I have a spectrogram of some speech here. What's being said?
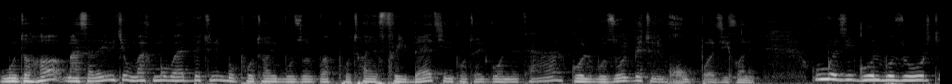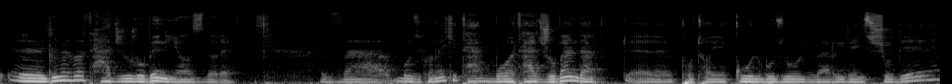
منتها مسئله اینه که اون وقت ما باید بتونیم با پوتهای بزرگ و پوتهای فری بت یعنی پوتهای گنده تر گل بزرگ بتونیم خوب بازی کنیم. اون بازی گل بزرگ یه مقدار تجربه نیاز داره و بازیکنهایی که با تجربه در pot های گل بزرگ و re-raise شده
